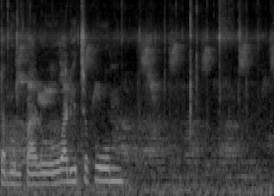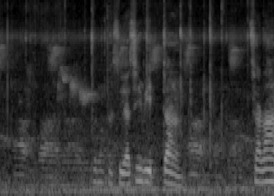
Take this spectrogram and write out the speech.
ตำบลปาโลวาดิชภูมิเพิ่นก็เสียชีวิตจ้าชาลา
